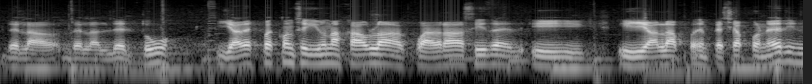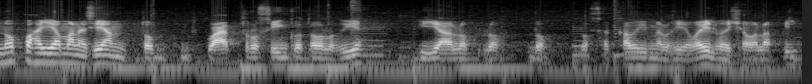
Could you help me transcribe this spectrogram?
de la, del tubo. Ya después conseguí una jaula cuadrada así y, y, ya la empecé a poner y no, pues ahí amanecían cuatro o cinco todos los días y ya los, los, los, sacaba y me los llevaba y los echaba a la pila.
